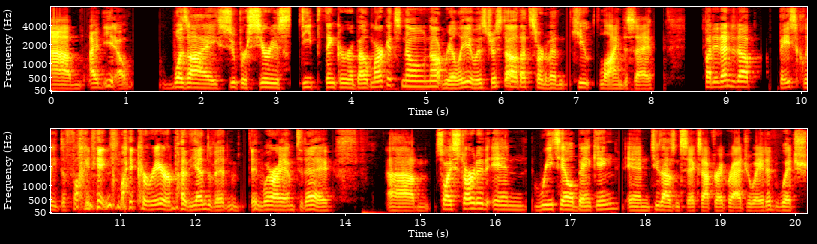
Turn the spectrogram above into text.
Um, I, you know, was I super serious, deep thinker about markets? No, not really. It was just, oh, that's sort of a cute line to say. But it ended up basically defining my career by the end of it and, and where I am today. Um, so I started in retail banking in 2006 after I graduated, which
